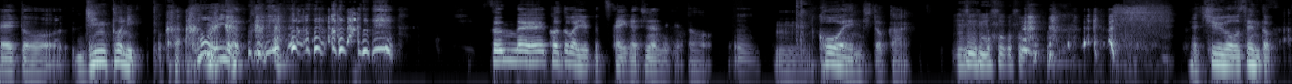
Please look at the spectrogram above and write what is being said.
えっと、ジントニックとか。もういいよ。そんな言葉よく使いがちなんだけど、うん。うん、高円寺とか、も 中央線とか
